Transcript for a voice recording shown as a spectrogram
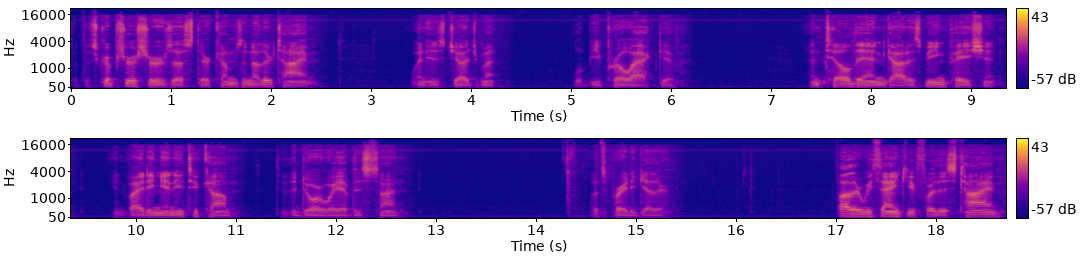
But the scripture assures us there comes another time when his judgment will be proactive. Until then, God is being patient, inviting any to come through the doorway of his Son. Let's pray together. Father, we thank you for this time.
